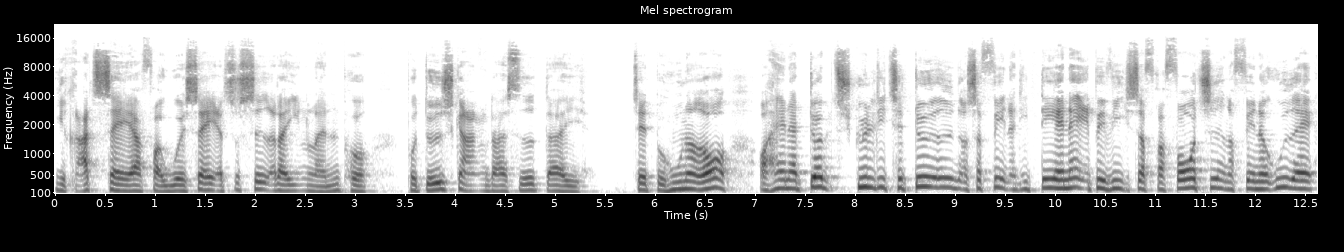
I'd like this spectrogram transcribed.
i retssager fra USA, at så sidder der en eller anden på, på dødsgangen, der har siddet der i tæt på 100 år, og han er dømt skyldig til døden, og så finder de DNA-beviser fra fortiden og finder ud af,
